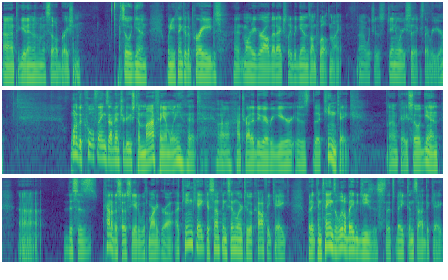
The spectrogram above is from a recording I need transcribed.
uh, to get in on the celebration. So again, when you think of the parades at Mardi Gras, that actually begins on 12th night, uh, which is January 6th every year. One of the cool things I've introduced to my family that uh, I try to do every year is the king cake. Okay, so again, uh, this is kind of associated with Mardi Gras. A king cake is something similar to a coffee cake, but it contains a little baby Jesus that's baked inside the cake.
